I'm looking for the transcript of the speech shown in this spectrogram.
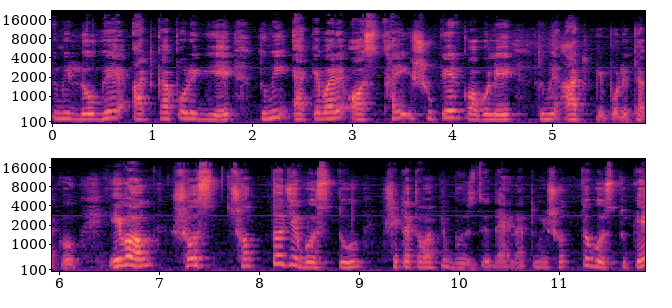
তুমি লোভে আটকা পড়ে গিয়ে তুমি একেবারে অস্থায়ী সুখের কবলে তুমি আটকে পড়ে থাকো এবং সত্য যে বস্তু সেটা তোমাকে বুঝতে দেয় না। তুমি সত্য বস্তুকে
